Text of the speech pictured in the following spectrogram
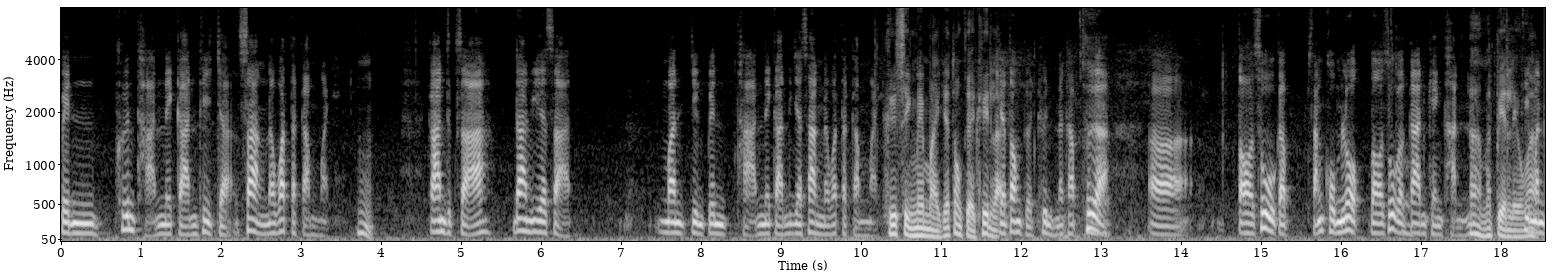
เป็นพื้นฐานในการที่จะสร้างนวัตกรรมใหม่อืมการศึกษาด้านวิทยาศาสตร์ มันจึงเป็นฐานในการที่จะสร้างนวัตกรรมใหม่ คือสิ่งใหม่ๆ จะต้องเกิดขึ้นละจะต้องเกิดขึ้นนะครับ เพื่อเออต่อสู้กับสังคมโลกต่อสู้กับการแข่งขันอ่ามันเปลี่ยนเร็วที่มามักน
